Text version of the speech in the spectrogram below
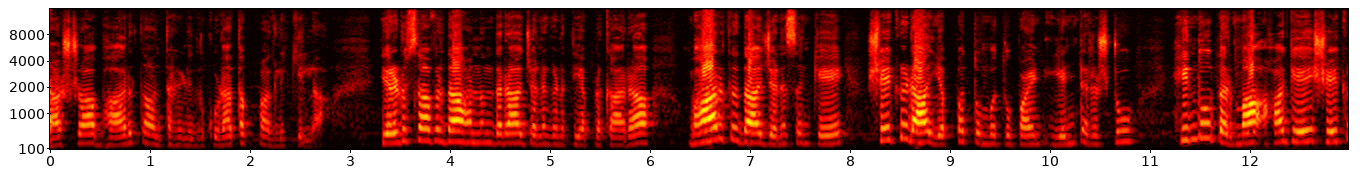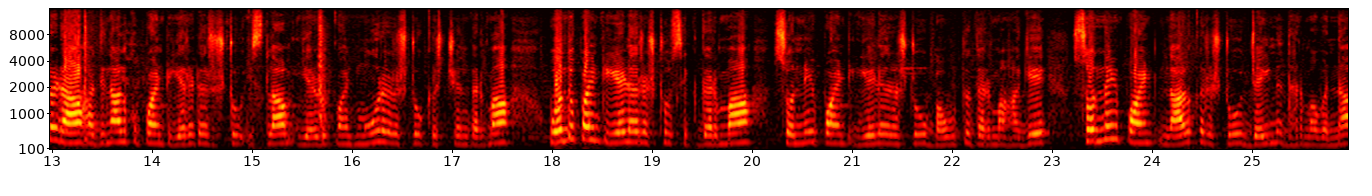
ರಾಷ್ಟ್ರ ಭಾರತ ಅಂತ ಹೇಳಿದರೂ ಕೂಡ ತಪ್ಪಾಗಲಿಕ್ಕಿಲ್ಲ. ಎರಡು ಸಾವಿರದ ಹನ್ನೊಂದರ ಜನಗಣತಿಯ ಪ್ರಕಾರ ಭಾರತದ ಜನಸಂಖ್ಯೆ ಶೇಕಡ ಎಪ್ಪತ್ತೊಂಬತ್ತು ಪಾಯಿಂಟ್ ಎಂಟರಷ್ಟು ಹಿಂದೂ ಧರ್ಮ ಹಾಗೆ ಶೇಕಡ ಹದಿನಾಲ್ಕು ಪಾಯಿಂಟ್ ಎರಡರಷ್ಟು ಇಸ್ಲಾಂ, ಎರಡು ಪಾಯಿಂಟ್ ಮೂರರಷ್ಟು ಕ್ರಿಶ್ಚಿಯನ್ ಧರ್ಮ, ಒಂದು ಪಾಯಿಂಟ್ ಏಳರಷ್ಟು ಸಿಖ್ ಧರ್ಮ, ಸೊನ್ನೆ ಪಾಯಿಂಟ್ ಏಳರಷ್ಟು ಬೌದ್ಧ ಧರ್ಮ ಹಾಗೆ ಸೊನ್ನೆ ಪಾಯಿಂಟ್ ನಾಲ್ಕರಷ್ಟು ಜೈನ ಧರ್ಮವನ್ನು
